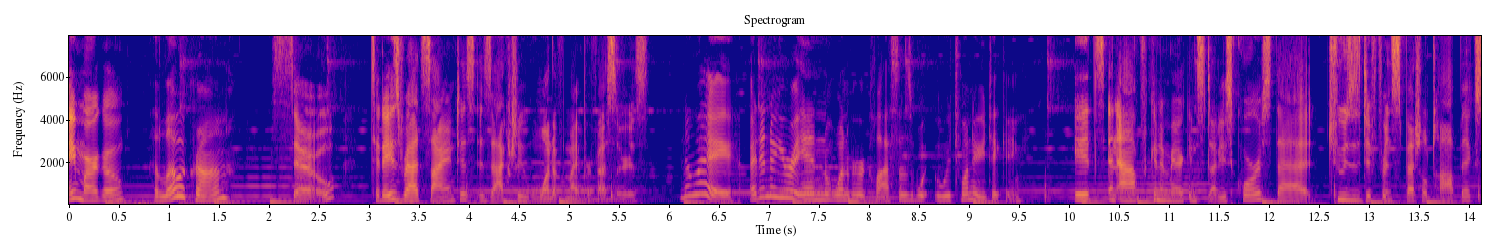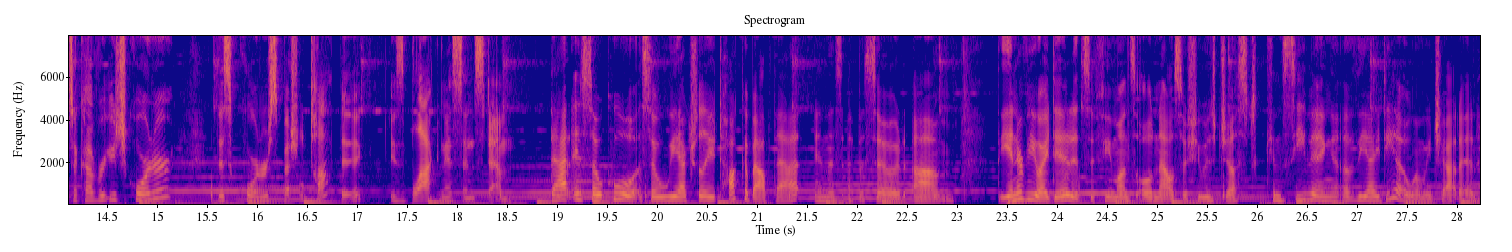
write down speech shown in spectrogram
Hey, Margot. Hello, Akram. So, today's rad scientist is actually one of my professors. No way. I didn't know you were in one of her classes. Wh- which one are you taking? It's an African American Studies course that chooses different special topics to cover each quarter. This quarter's special topic is Blackness in STEM. That is so cool. So, we actually talk about that in this episode. Um, the interview I did, it's a few months old now, so she was just conceiving of the idea when we chatted.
